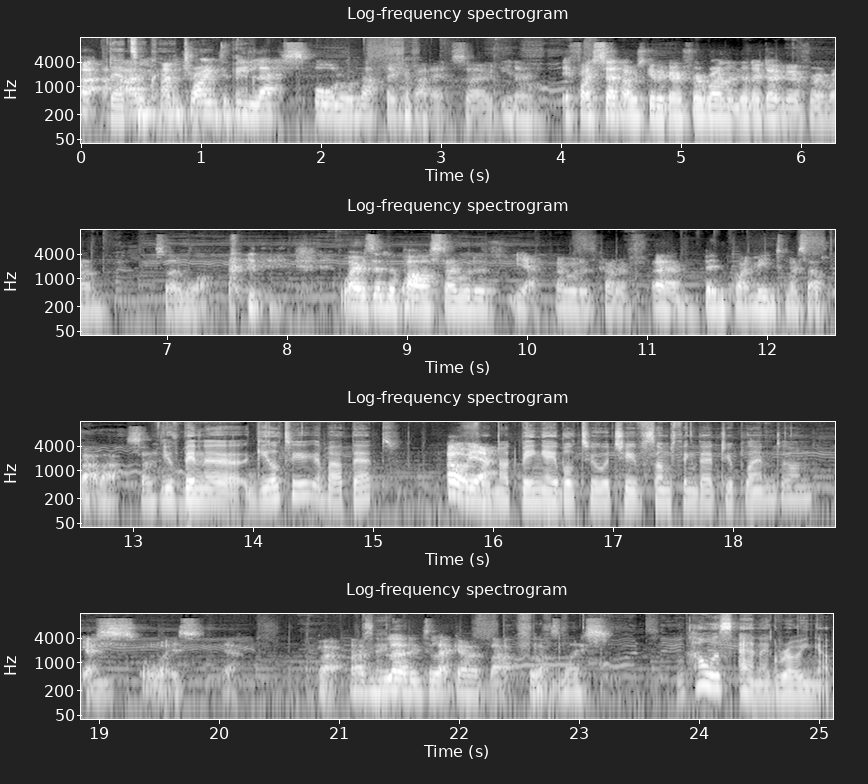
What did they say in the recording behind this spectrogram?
I, That's I'm, okay. I'm trying to be less all or nothing about it. So you know, if I said I was going to go for a run and then I don't go for a run, so what? Whereas in the past, I would have, yeah, I would have kind of um, been quite mean to myself about that. So, You've been uh, guilty about that? Oh yeah, For not being able to achieve something that you planned on? Yes, always. Yeah. But I'm Same. learning to let go of that, so that's nice. How was Anna growing up?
